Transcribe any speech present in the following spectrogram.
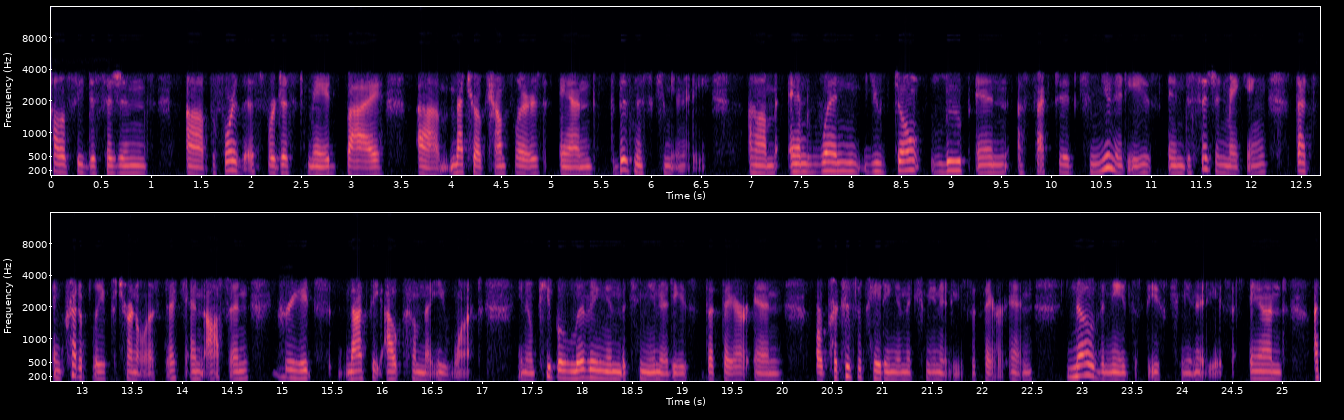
policy decisions uh, before this were just made by um, Metro councilors and the business community. Um, and when you don't loop in affected communities in decision making, that's incredibly paternalistic and often creates not the outcome that you want. You know, people living in the communities that they are in or participating in the communities that they are in know the needs of these communities. And a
